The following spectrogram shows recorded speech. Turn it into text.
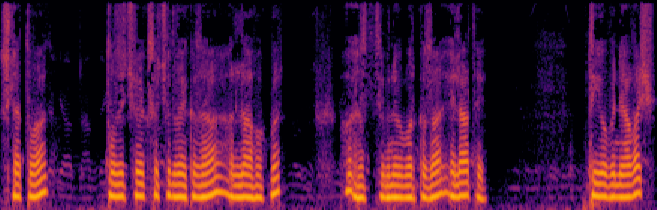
След това, този човек се чудва и каза, Аллах Акбар. Ибн Умар каза, елате. Ти обвиняваш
